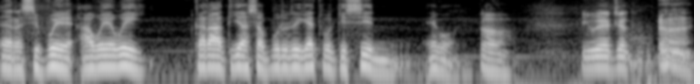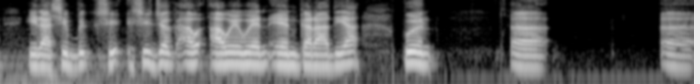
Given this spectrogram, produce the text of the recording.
Era si pue awe awe karatia sa pururiget wa kisin egon. Oh. Iwe jak ira si si si jak aw- awe wen en karadia pun uh, Øh, uh,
